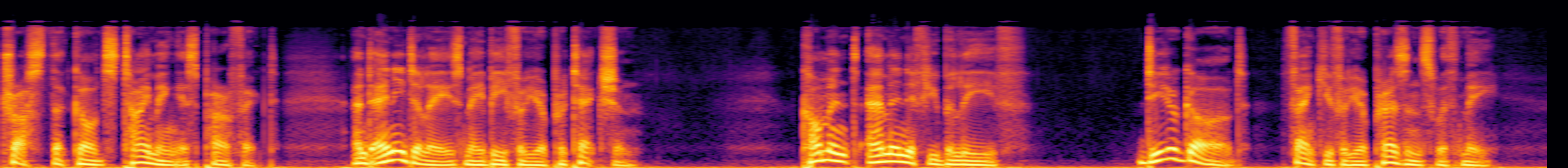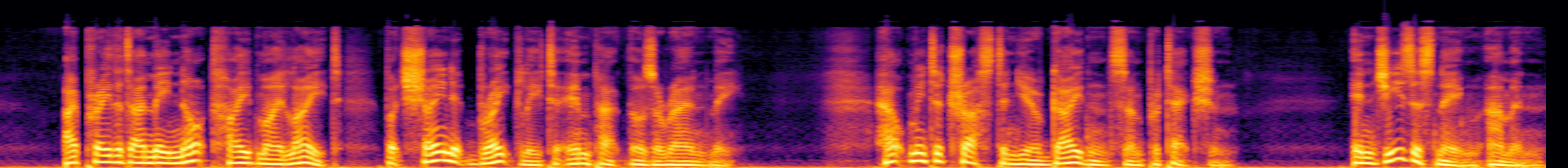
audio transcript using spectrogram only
Trust that God's timing is perfect, and any delays may be for your protection. Comment Amen if you believe. Dear God, thank you for your presence with me. I pray that I may not hide my light, but shine it brightly to impact those around me. Help me to trust in your guidance and protection. In Jesus' name, Amen.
